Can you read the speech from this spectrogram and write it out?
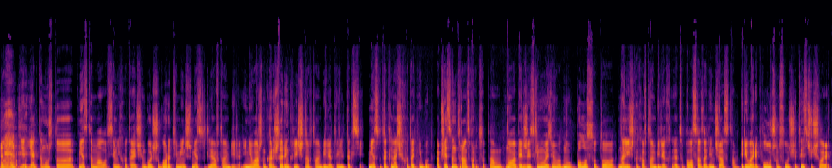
Ну, я к тому, что места мало, всем не хватает. Чем больше город, тем меньше места для автомобиля. И неважно, каршеринг, личный автомобиль это или такси. Места так или иначе хватать не будет. Общественный транспорт, там, ну, опять же, если мы возьмем одну полосу, то на личных автомобилях эта полоса за один час там переварит в лучшем случае тысячу человек.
